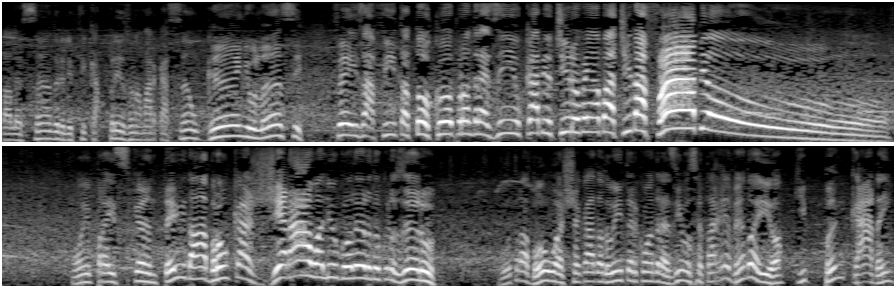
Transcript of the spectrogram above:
D'Alessandro, ele fica preso na marcação, ganha o lance, fez a finta, tocou pro Andrezinho, cabe o tiro, vem a batida, Fábio! Põe para escanteio e dá uma bronca geral ali o goleiro do Cruzeiro. Outra boa chegada do Inter com o Andrezinho. Você está revendo aí, ó. Que pancada, hein?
